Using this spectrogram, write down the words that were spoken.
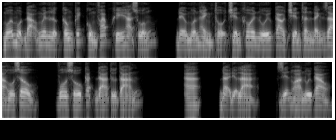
Mỗi một đạo nguyên lực công kích cùng pháp khí hạ xuống, đều muốn hành thổ chiến khôi núi cao chiến thân đánh ra hố sâu, vô số cắt đá tứ tán. A, đại địa là diễn hóa núi cao.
